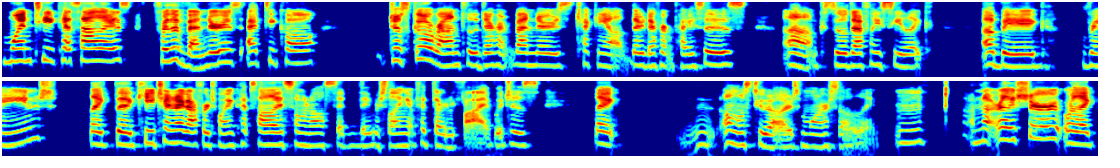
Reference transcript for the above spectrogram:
20 quetzales. For the vendors at Tikal, just go around to the different vendors, checking out their different prices. Um, because you'll definitely see like a big range. Like the keychain I got for 20 quetzales, someone else said they were selling it for 35, which is like almost two dollars more. So like, mm, I'm not really sure. Or like,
